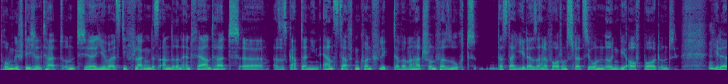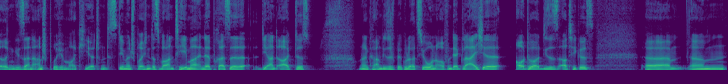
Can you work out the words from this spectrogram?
drum gestichelt hat und äh, jeweils die Flaggen des anderen entfernt hat. Äh, also es gab da nie einen ernsthaften Konflikt, aber man hat schon versucht, dass da jeder seine Forschungsstationen irgendwie aufbaut und mhm. jeder irgendwie seine Ansprüche markiert. Und das, dementsprechend, das war ein Thema in der Presse, die Antarktis. Und dann kam diese Spekulation auf. Und der gleiche Autor dieses Artikels ähm, ähm,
